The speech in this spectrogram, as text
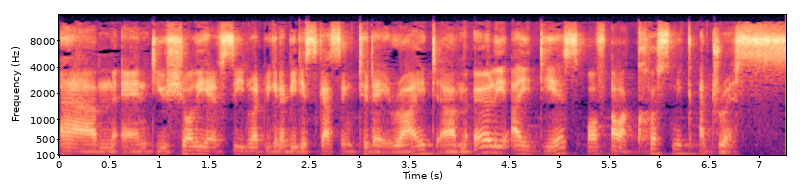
Um, and you surely have seen what we're going to be discussing today, right? Um, early ideas of our cosmic address.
